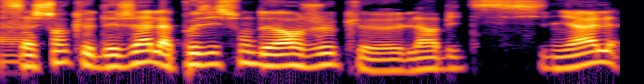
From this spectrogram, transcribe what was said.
Sachant que déjà, la position de hors-jeu que l'arbitre signale,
